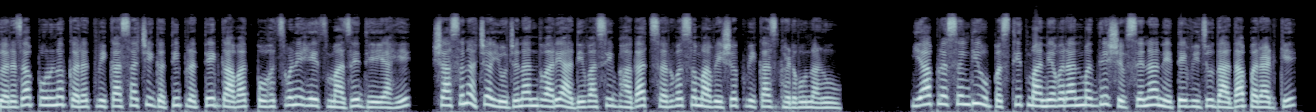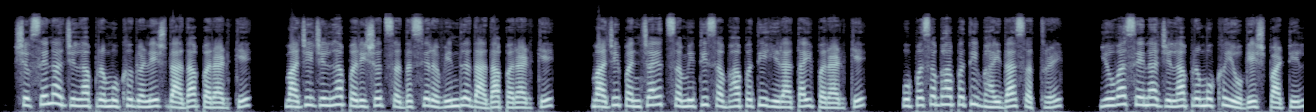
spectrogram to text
गरजा पूर्ण करत विकासाची गती प्रत्येक गावात पोहोचवणे हेच माझे ध्येय आहे. शासनाच्या योजनांद्वारे आदिवासी भागात सर्वसमावेशक विकास घडवून आणू. या प्रसंगी उपस्थित मान्यवरांमध्ये शिवसेना नेते विजू दादा पराडके शिवसेना जिल्हा प्रमुख गणेश दादा पराडके माजी जिल्हा परिषद सदस्य रवींद्र दादा पराडके माजी पंचायत समिती सभापती हिराताई पराडके उपसभापती भाईदास अत्रे युवा सेना जिल्हाप्रमुख योगेश पाटील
